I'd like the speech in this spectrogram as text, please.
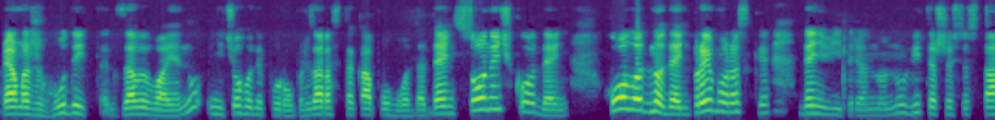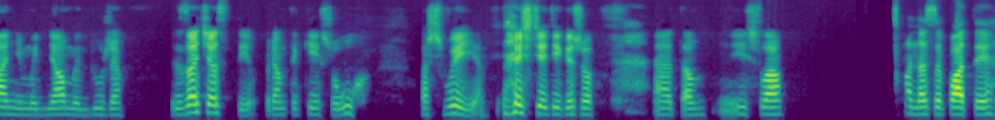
Прямо ж гудить, так завиває. Ну, нічого не поробиш. Зараз така погода. День сонечко, день холодно, день приморозки, день вітряно. Ну, вітер щось останніми днями дуже зачастив. Прям такий, що ух, аж виє. Ще тільки що е, там йшла насипати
